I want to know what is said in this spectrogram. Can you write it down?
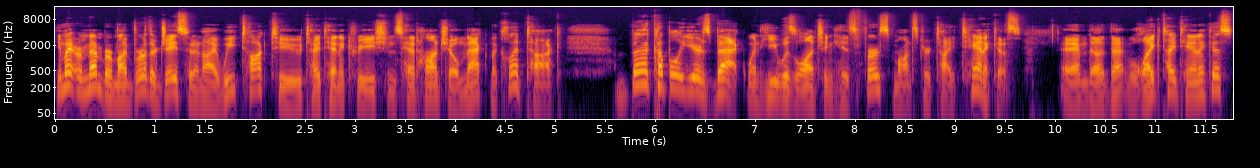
you might remember my brother Jason and I, we talked to Titanic Creations head honcho Mac McClintock a couple of years back when he was launching his first monster, Titanicus. And uh, that, like Titanicus,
